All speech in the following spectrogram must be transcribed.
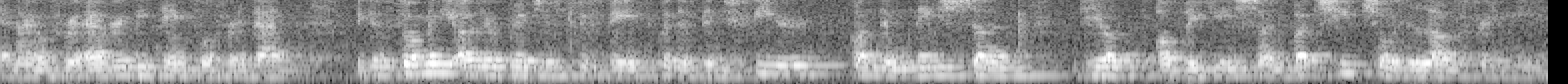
and I will forever be thankful for that Because so many other bridges to faith could have been fear, condemnation, guilt, obligation, but she chose love for me.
